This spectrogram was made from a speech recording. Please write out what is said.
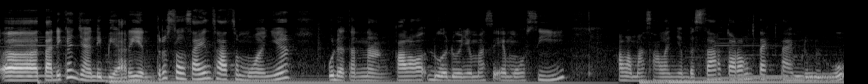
uh, tadi kan jangan dibiarin. Terus selesain saat semuanya udah tenang. Kalau dua-duanya masih emosi kalau masalahnya besar tolong take time dulu.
